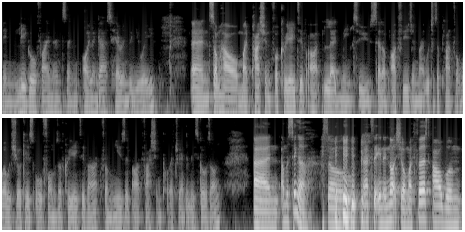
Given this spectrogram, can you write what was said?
in legal, finance, and oil and gas here in the UAE and somehow my passion for creative art led me to set up Art Fusion Night, which is a platform where we showcase all forms of creative art, from music, art, fashion, poetry, and the list goes on. And I'm a singer, so that's it in a nutshell. My first album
